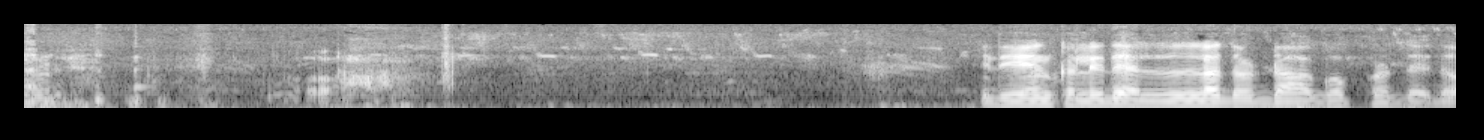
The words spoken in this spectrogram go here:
ನೋಡಿ. ಇದೇನು ಕಲ್ಲಿದೆ ಎಲ್ಲ ದೊಡ್ಡ ಗೋಪುರದ್ದು ಇದು.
